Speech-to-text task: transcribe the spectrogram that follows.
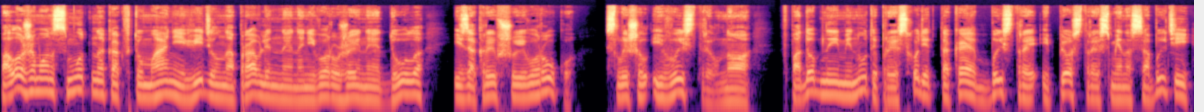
Положим, он смутно, как в тумане, видел направленное на него ружейное дуло и закрывшую его руку, слышал и выстрел, но в подобные минуты происходит такая быстрая и пестрая смена событий,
